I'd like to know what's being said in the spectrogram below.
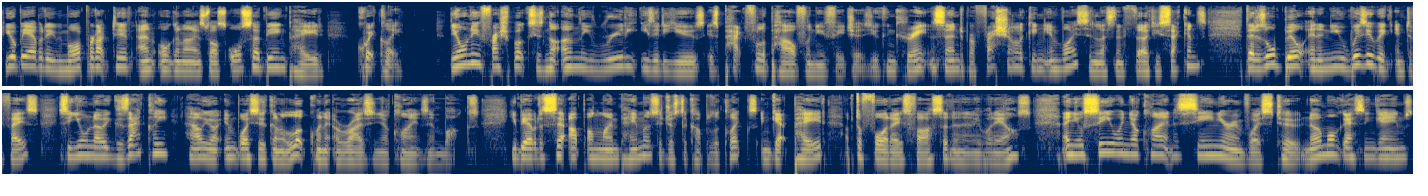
You'll be able to be more productive and organized whilst also being paid quickly. The all new FreshBooks is not only really easy to use, it's packed full of powerful new features. You can create and send a professional looking invoice in less than 30 seconds that is all built in a new WYSIWYG interface, so you'll know exactly how your invoice is going to look when it arrives in your client's inbox. You'll be able to set up online payments with just a couple of clicks and get paid up to four days faster than anybody else. And you'll see when your client has seen your invoice too. No more guessing games,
